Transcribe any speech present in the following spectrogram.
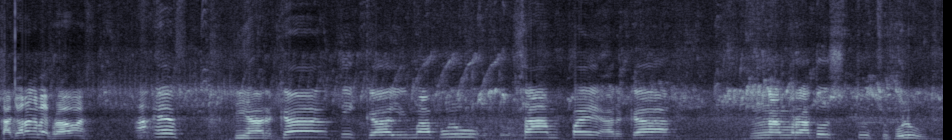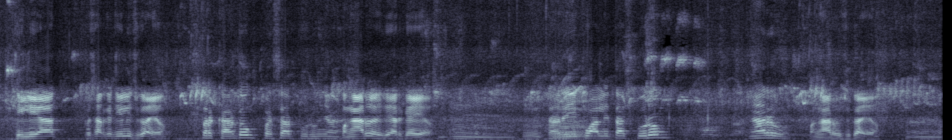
Gacoran sampai berapa, Mas? AF di harga 350 sampai harga 670 Dilihat besar kecil juga ya. tergantung besar burungnya Pengaruh ya di harga ya. Hmm, Hmm. dari kualitas burung ngaruh Pengaruh juga ya. Hmm.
